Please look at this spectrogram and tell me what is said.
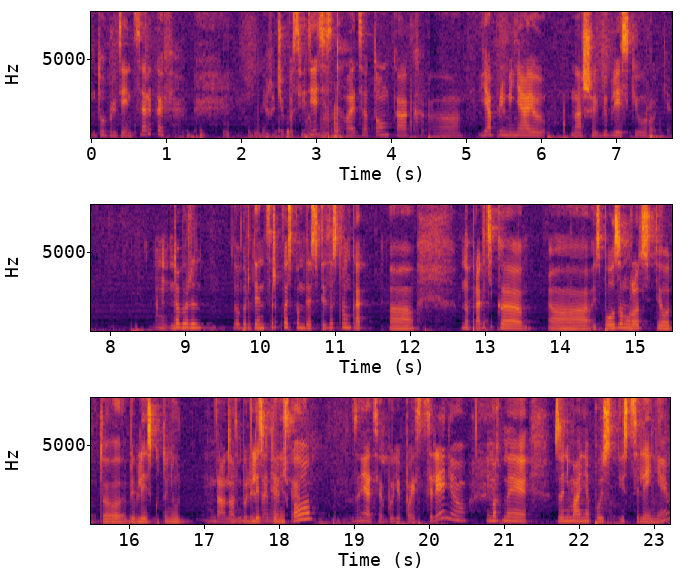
Добрый день, церковь. Хочу посвидетельствовать о том, как э, я применяю наши библейские уроки. Добрый, добрый день, церковь. Искам да свидетельствам как э, на практика э, используем уроците от библейското ни Да, у нас были занятия, школа. Занятия были по исцелению. Имахме занимания по исцелению.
